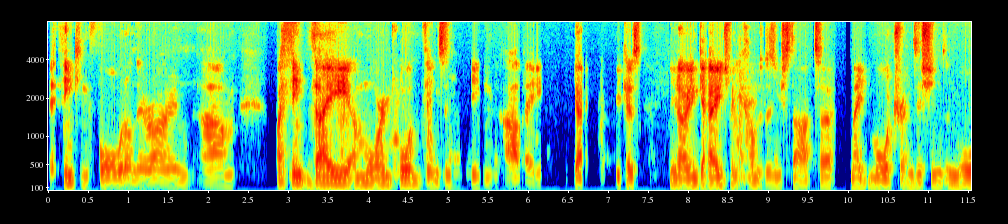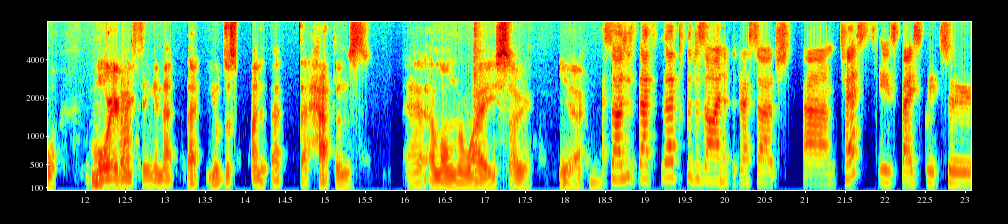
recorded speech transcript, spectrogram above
They're thinking forward on their own. Um, i think they are more important things than are they engaged because you know engagement comes as you start to make more transitions and more more everything. And that that you'll just find that that, that happens uh, along the way. So yeah. So I just that's that's the design of the dressage um, test is basically to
